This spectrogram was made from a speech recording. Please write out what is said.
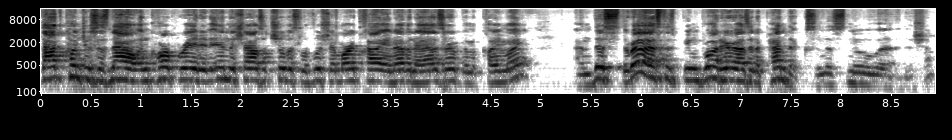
That kuntres is now incorporated in the Shas Shuvas Levushay Mordechai and Even HaEzer b'Mekaymai, and this, the rest, is being brought here as an appendix in this new uh, edition.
